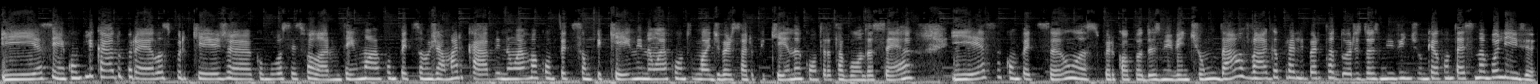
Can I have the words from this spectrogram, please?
E assim, é complicado para elas porque já, como vocês falaram, tem uma competição já marcada e não é uma competição pequena e não é contra um adversário pequeno, é contra Taboão da Serra. E essa competição, a Supercopa 2021, dá a vaga para Libertadores 2021 que acontece na Bolívia.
